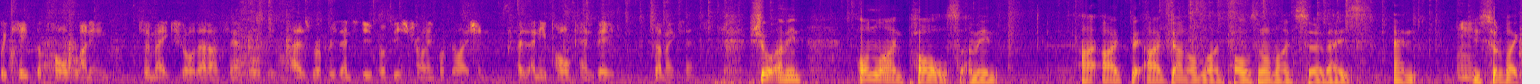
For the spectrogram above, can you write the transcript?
We keep the poll running to make sure that our sample is as representative of the Australian population as any poll can be. Does that make sense? Sure. I mean, online polls. I mean, I, I've I've done online polls and online surveys, and you sort of like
